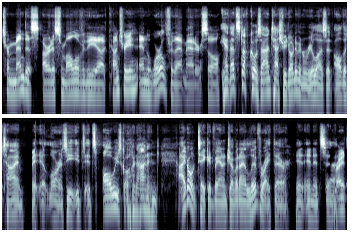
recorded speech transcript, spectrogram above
tremendous artists from all over the uh, country and the world, for that matter. So yeah, that stuff goes on, Tosh. We don't even realize it all the time at, at Lawrence. It's it's always going on, and I don't take advantage of it. I live right there, and, and it's uh, right.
